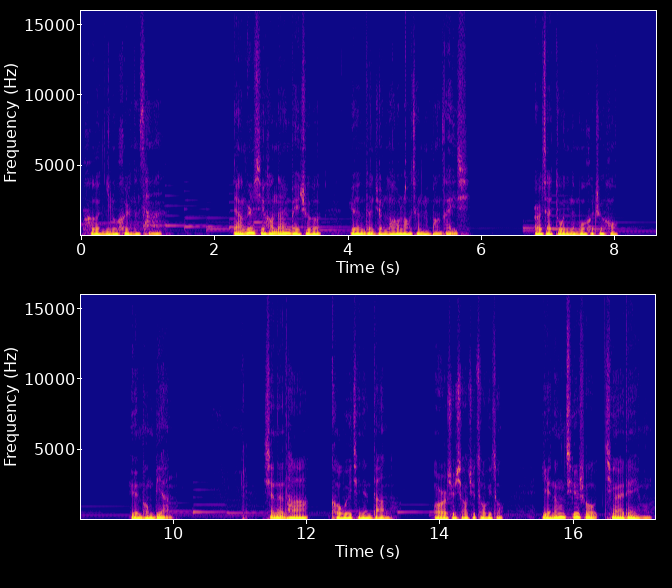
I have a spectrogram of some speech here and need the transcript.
和尼罗河上的惨案。两个人喜好南辕北辙，缘分却牢牢将他们绑在一起。而在多年的磨合之后，岳云鹏变了，现在他口味渐渐淡了，偶尔去小区走一走，也能接受情爱电影了。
